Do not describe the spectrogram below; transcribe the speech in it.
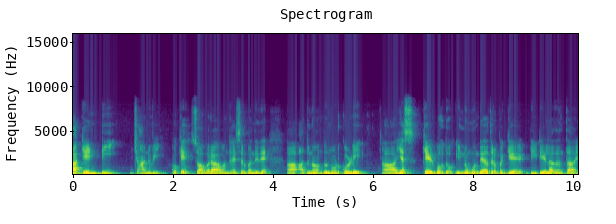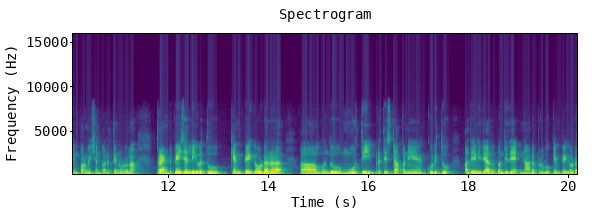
ದಗೇಂಟಿ ಜಾನ್ವಿ. ಓಕೆ ಸೊ ಅವರ ಒಂದು ಹೆಸರು ಬಂದಿದೆ. ಅದನ್ನ ಒಂದು ನೋಡ್ಕೊಳ್ಳಿ. ಎಸ್ ಕೇಳಬಹುದು. ಇನ್ನು ಮುಂದೆ ಅದರ ಬಗ್ಗೆ ಡೀಟೇಲ್ ಆದಂಥ ಇನ್ಫಾರ್ಮೇಷನ್ ಬರುತ್ತೆ. ನೋಡೋಣ. ಫ್ರಂಟ್ ಪೇಜಲ್ಲಿ ಇವತ್ತು ಕೆಂಪೇಗೌಡರ ಒಂದು ಮೂರ್ತಿ ಪ್ರತಿಷ್ಠಾಪನೆ ಕುರಿತು ಅದೇನಿದೆ, ಅದು ಬಂದಿದೆ. ನಾಡಪ್ರಭು ಕೆಂಪೇಗೌಡ,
